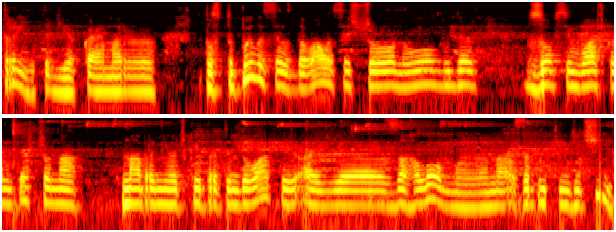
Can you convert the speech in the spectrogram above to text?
3 тоді ФКМР поступилися. Здавалося, що ну буде зовсім важко не те, що на набрані очки претендувати, а й е, загалом е, на забиті м'ячі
